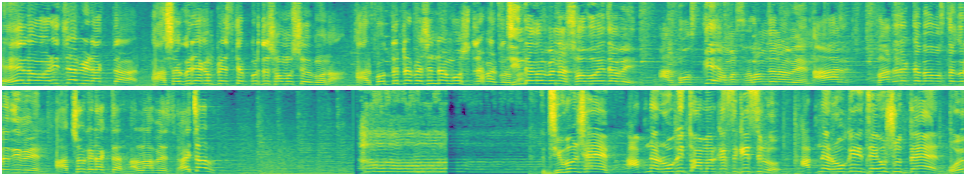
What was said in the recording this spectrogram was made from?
হ্যালো আরি চাবি ডাক্তার। আশা করি এখন প্রেসক্রাইব করতে সমস্যা হইব না। আর প্রত্যেকটা পেশেন্ট আমি ওষুধ রেফার করব। চিন্তা করবেন না সব হয়ে যাবে। আর বসকে আমার সালাম জানাবেন। আর ফ্ল্যাটের একটা ব্যবস্থা করে দিবেন। আচ্ছা ওকে ডাক্তার আল্লাহ হাফেজ। এই চল। জীবন সাহেব, আপনার রোগী তো আমার কাছে গেছিল। আপনি রোগীর যে ওষুধ দেন, ওই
